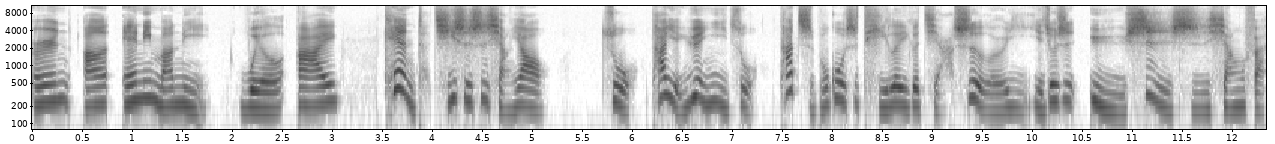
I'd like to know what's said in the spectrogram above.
earn any money, will I？” Kent 其实是想要做，他也愿意做，他只不过是提了一个假设而已，也就是与事实相反。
